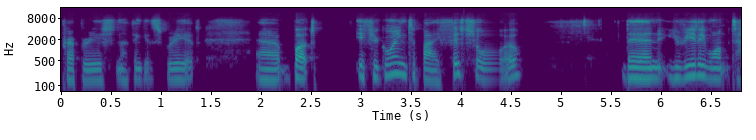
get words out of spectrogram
preparation. I think it's great. Uh, but if you're going to buy fish oil, then you really want to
